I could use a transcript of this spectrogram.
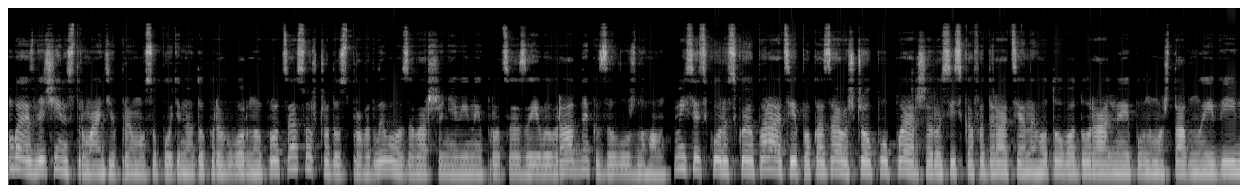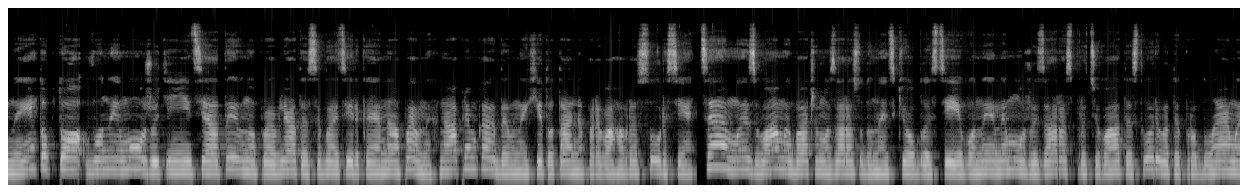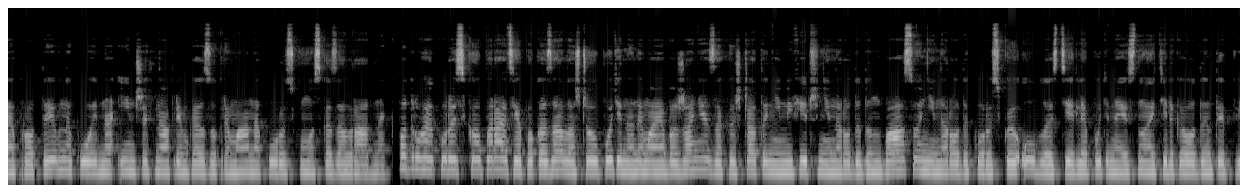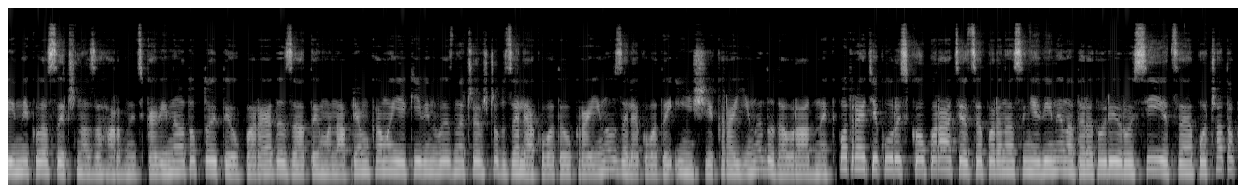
безліч інструментів примусу Путіна до переговорного процесу щодо справедливого завершення війни. Про це заявив радник залужного. Місяць курської операції показав, що, по перше, Російська Федерація не готова до реальної повномасштабної війни, тобто вони можуть ініціативно проявляти себе тільки на певних напрямках, де в них є тотальна перевага в ресурсі. Це ми з вами бачимо зараз у Донецькій області. Вони не можуть зараз працювати, створювати проблеми противнику і на інших напрямках, зокрема на Курському, сказав радник. По-друге, Курська операція показала, що у Путіна немає бажання захищати ні міфічні народи Донбасу, ні народи Курської області. Для Путіна існує тільки один тип війни класична загарбницька війна, тобто йти вперед за тими напрямками, які він визначив, щоб залякувати Україну, залякувати інші країни. Додав радник. По третє, Курська операція це перенесення війни на територію Росії. Це початок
